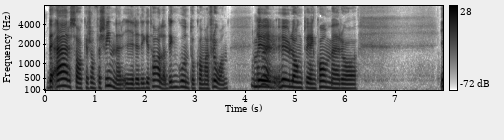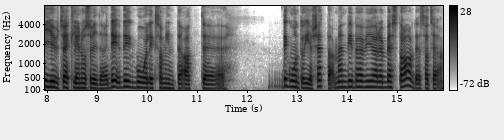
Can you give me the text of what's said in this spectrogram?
Det är saker som försvinner i det digitala. Det går inte att komma ifrån. Hur, hur långt vi än kommer och i utvecklingen och så vidare. Det, det går liksom inte att eh, det går inte att ersätta men vi behöver göra det bästa av det så att säga.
